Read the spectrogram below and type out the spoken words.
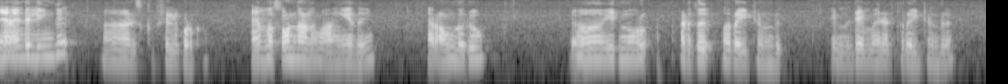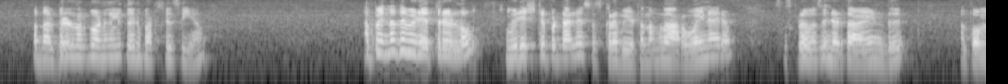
ഞാൻ അതിന്റെ ലിങ്ക് ഡിസ്ക്രിപ്ഷനിൽ കൊടുക്കാം. ആമസോണിൽ നിന്നാണ് വാങ്ങിയത്. അറൗണ്ട് ഒരു ഇരുന്നൂറ് അടുത്ത് റേറ്റ് ഉണ്ട്. ഇരുന്നൂറ്റി അമ്പതിന്റെ അടുത്ത് റേറ്റ് ഉണ്ട്. അപ്പോൾ താല്പര്യമുള്ളവർക്ക് വേണമെങ്കിൽ കയറി പർച്ചേസ് ചെയ്യാം. അപ്പോൾ ഇന്നത്തെ വീഡിയോ ഇത്രയേ ഉള്ളൂ. വീഡിയോ ഇഷ്ടപ്പെട്ടാൽ സബ്സ്ക്രൈബ് ചെയ്യട്ടെ. നമ്മൾ അറുപതിനായിരം സബ്സ്ക്രൈബേഴ്സിന്റെ അടുത്ത് ആയുണ്ട് അപ്പം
